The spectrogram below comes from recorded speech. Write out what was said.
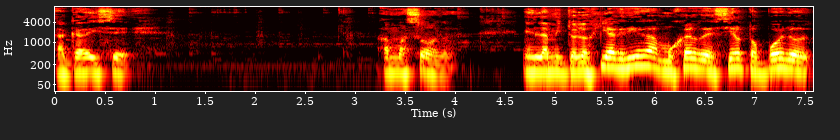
Acá dice Amazonas. En la mitología griega, mujer de cierto pueblo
